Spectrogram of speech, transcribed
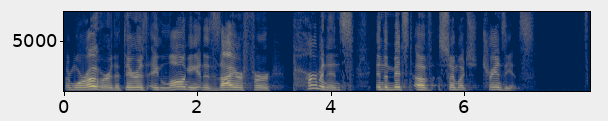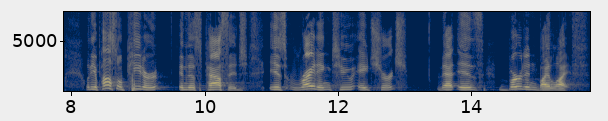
Or moreover, that there is a longing and a desire for permanence in the midst of so much transience. Well, the Apostle Peter in this passage is writing to a church that is burdened by life.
